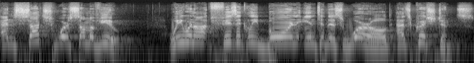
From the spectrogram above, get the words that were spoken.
and such were some of you. We were not physically born into this world as Christians.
